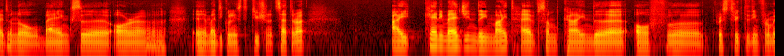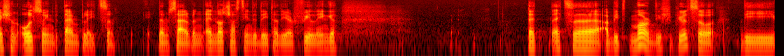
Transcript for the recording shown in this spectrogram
I don't know banks uh, or uh, medical institution, etc. I can imagine they might have some kind of restricted information also in the templates themselves, and, and not just in the data they are filling that that's uh, a bit more difficult. So the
